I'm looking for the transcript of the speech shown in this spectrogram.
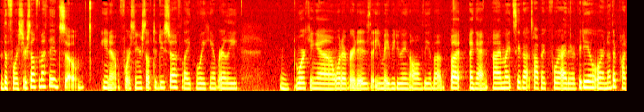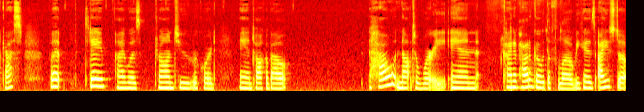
the force yourself method. So, you know, forcing yourself to do stuff like waking up early, working out, whatever it is that you may be doing, all of the above. But again, I might save that topic for either a video or another podcast. But today I was drawn to record and talk about how not to worry and kind of how to go with the flow because I used to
